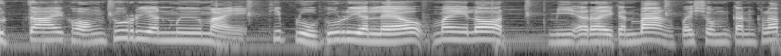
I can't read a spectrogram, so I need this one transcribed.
จุดตายของทุเรียนมือใหม่ ที่ปลูกทุเรียนแล้วไม่รอดมีอะไรกันบ้างไปชมกันครับ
